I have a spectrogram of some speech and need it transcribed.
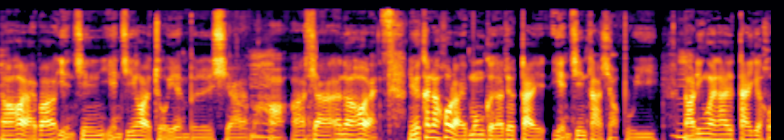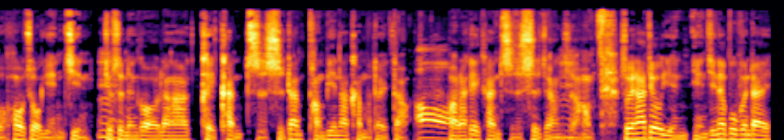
然后后来包括眼睛眼睛后来左眼不是瞎了嘛哈。啊瞎，那后来你会看到后来蒙格他就戴眼镜大小不一，然后另外他就戴一个后后座眼镜，就是能够让他可以看直视，但旁边他看不太到哦，好他可以看直视这样子哈，所以他就眼眼睛的部分在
